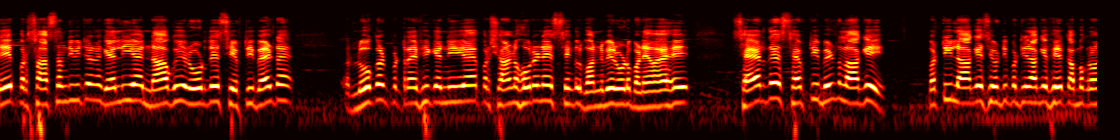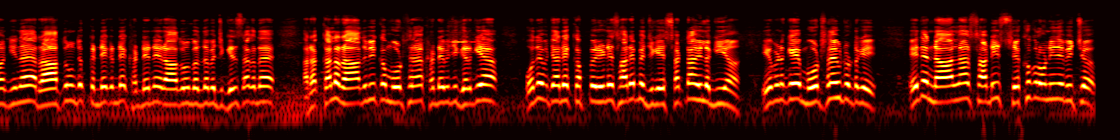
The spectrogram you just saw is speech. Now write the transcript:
ਤੇ ਪ੍ਰਸ਼ਾਸਨ ਦੀ ਵੀ ਜਿਹੜੀ ਅਣਗਹਿਲੀ ਹੈ, ਨਾ ਕੋਈ ਰੋਡ ਦੇ ਸੇਫਟੀ ਬੈਲਟ ਹੈ। ਲੋਕਲ ਟ੍ਰੈਫਿਕ ਇੰਨੀ ਹੈ, ਪਰੇਸ਼ਾਨ ਹੋ ਰਹੇ ਨੇ, ਸਿੰਗਲ ਵਨ ਵੇ ਰੋਡ ਬਣਿਆ ਹੋਇਆ ਇਹ। ਸਾਈਡ ਦੇ ਸੇਫਟੀ ਬੈਲਟ ਲਾ ਕੇ ਪੱਟੀ ਲਾ ਕੇ ਸੇਫਟੀ ਪੱਟੀ ਲਾ ਕੇ ਫਿਰ ਕੰਮ ਕਰਾਉਣਾ ਚਾਹੀਦਾ ਹੈ। ਰਾਤ ਨੂੰ ਤੇ ਕਿੱਡੇ ਕਿੱਡੇ ਖੱਡੇ ਨੇ, ਰਾਤ ਨੂੰ ਬੰਦੇ ਵਿੱਚ ਗਿਰ ਸਕਦਾ ਹੈ। ਕੱਲ ਰਾਤ ਵੀ ਇੱਕ ਮੋਟਰਸਾਈਕਲ ਖੱਡੇ ਵਿੱਚ ਗਿਰ ਗਿਆ, ਉਹਦੇ ਵਿਚਾਰੇ ਕੱਪੜੇ ਜਿਹੜੇ ਸਾਰੇ ਭਿੱਜ ਗਏ, ਸੱਟਾਂ ਵੀ ਲੱਗੀਆਂ। ਈਵਨ ਕਿ ਮੋਟਰਸਾਈਕਲ ਵੀ ਟੁੱਟ ਗਏ। ਇਹਦੇ ਨਾਲ ਨਾਲ ਸਾਡੀ ਸਿੱਖ ਕਲੋਨੀ ਦੇ ਵਿੱਚ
